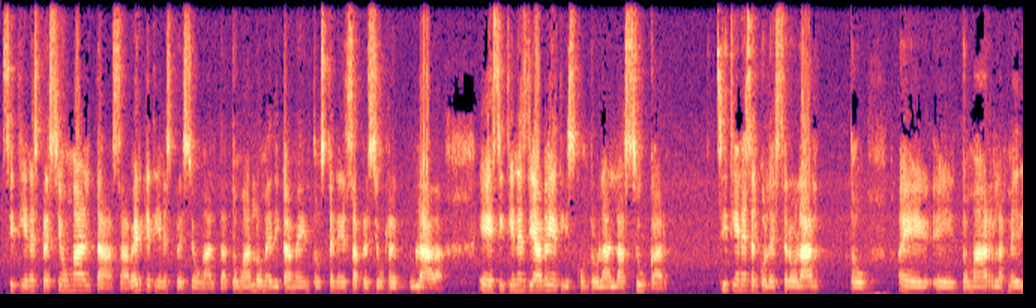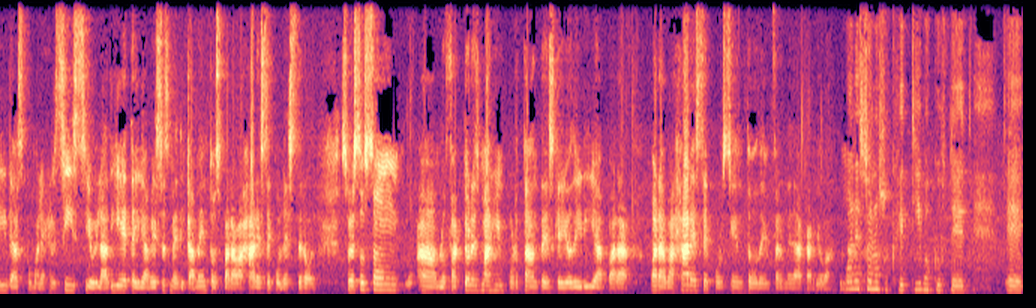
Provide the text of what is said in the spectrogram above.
si tienes presión alta, saber que tienes presión alta, tomar los medicamentos, tener esa presión regulada. Eh, si tienes diabetes, controlar el azúcar. Si tienes el colesterol alto, eh, eh, tomar las medidas como el ejercicio y la dieta y a veces medicamentos para bajar ese colesterol. So, esos son um, los factores más importantes que yo diría para, para bajar ese por ciento de enfermedad cardiovascular. ¿Cuáles son los objetivos que usted eh,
